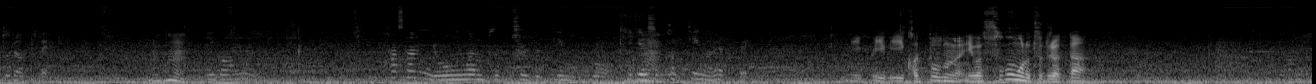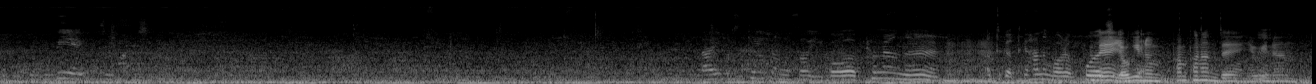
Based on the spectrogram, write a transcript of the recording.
두드렸대. 음흠. 이거는 화산 용암 불출 느낌으로 기계식 음. 커팅을 했대. 이, 이, 이 겉부분 이거 수공으로 두드렸다. 우리의 구슬 방식. 라이브 스테이션에서 이거 표면을 음, 음, 음. 어떻게 어떻게 하는 거를 근데 보여주는데 여기는 판판한데 여기는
